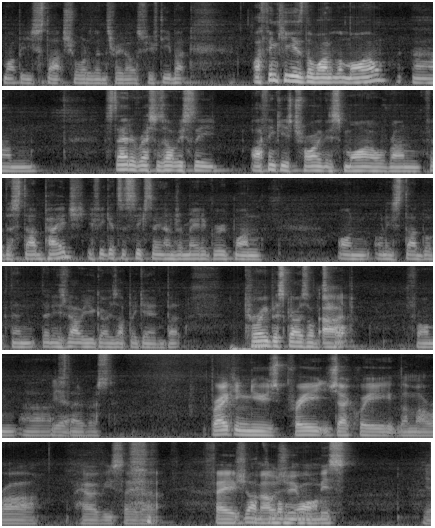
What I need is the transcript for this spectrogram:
might be start shorter than three dollars fifty, but I think he is the one at the mile. Um, State of Rest is obviously. I think he's trying this mile run for the stud page. If he gets a sixteen hundred meter Group One on on his stud book, then then his value goes up again. But Coroebus goes on Uh, top from uh, yeah. State of Rest. Breaking news: Pre Jacques Lamara, however you say that. Fave will miss. Yeah,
